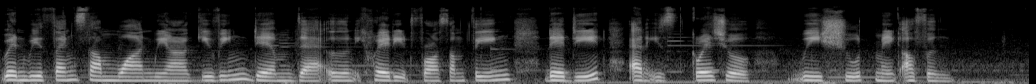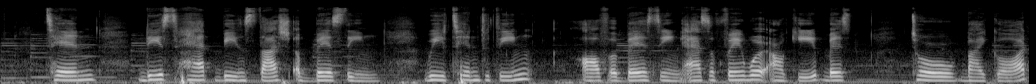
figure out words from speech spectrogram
When we thank someone, we are giving them their own credit for something they did and is grateful we should make often. 10. This had been such a blessing. We tend to think of a blessing as a favor or gift based told by God,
